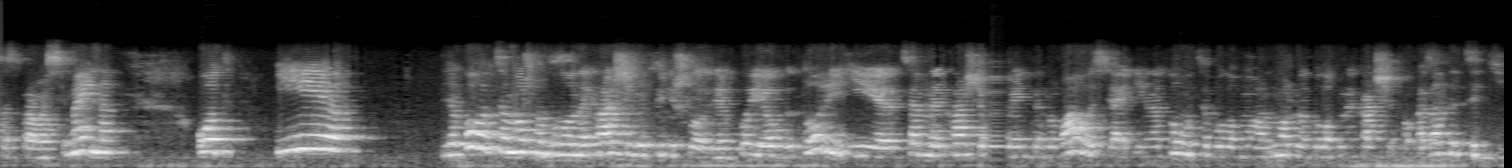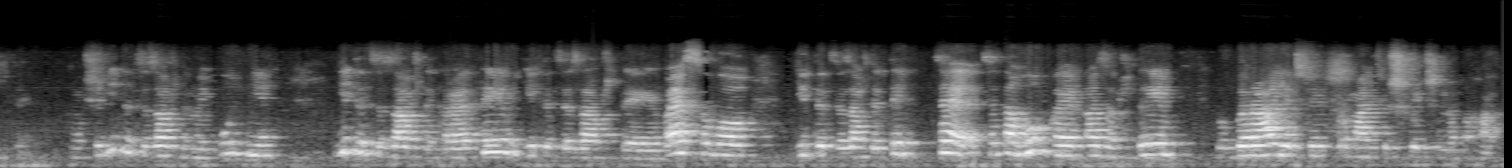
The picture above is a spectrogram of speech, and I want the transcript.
Це справа сімейна. От і для кого це можна було найкраще би підійшло, для якої аудиторії це б найкраще поінтегрувалося, і на кому це було б можна було б найкраще показати це діти. Тому що діти це завжди майбутнє, діти це завжди креатив, діти це завжди весело, діти це завжди ти- це, це та губка, яка завжди вбирає всю інформацію швидше набагато.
